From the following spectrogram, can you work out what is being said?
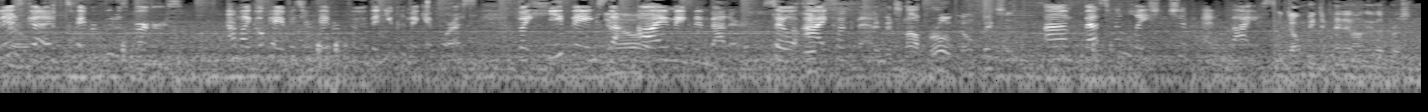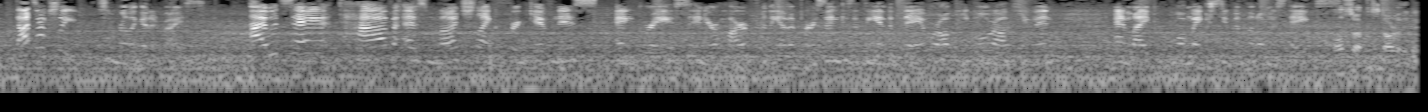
it is good. His favorite food is burgers. I'm like, okay, if it's your favorite food, then you can make it for us. But he thinks You that know- I make them better, so I cook them. if it's not broke, don't fix it. Um, best relationship advice. Don't be dependent on the other person. That's actually some really good advice. I would say have as much like forgiveness and grace in your heart for the other person because at the end of the day, we're all people, we're all human, and like we'll make stupid little mistakes. Also, at the start of the day,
